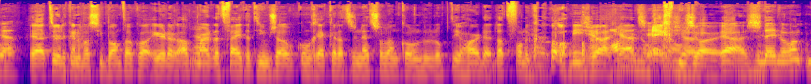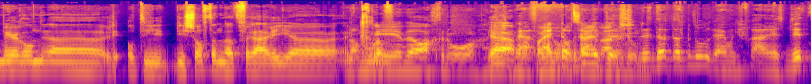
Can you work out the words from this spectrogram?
ja. Ja, tuurlijk. En dan was die band ook wel eerder af. Maar het feit dat hij hem zo kon rekken dat ze net zo lang konden doen op die harde, dat vond ik gewoon Bizar, ja. Het is Echt bizar. Ja, ze deden lang, meer rond, eh, op die, die soft dan dat Ferrari. eh, Dan moet geloof- je je wel achter de oren. Ja. Van, Ja, van, maar joh, dat zijn bedoel ik het dus. doen? Dat, dat bedoel ik eigenlijk. Die vraag is, dit,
